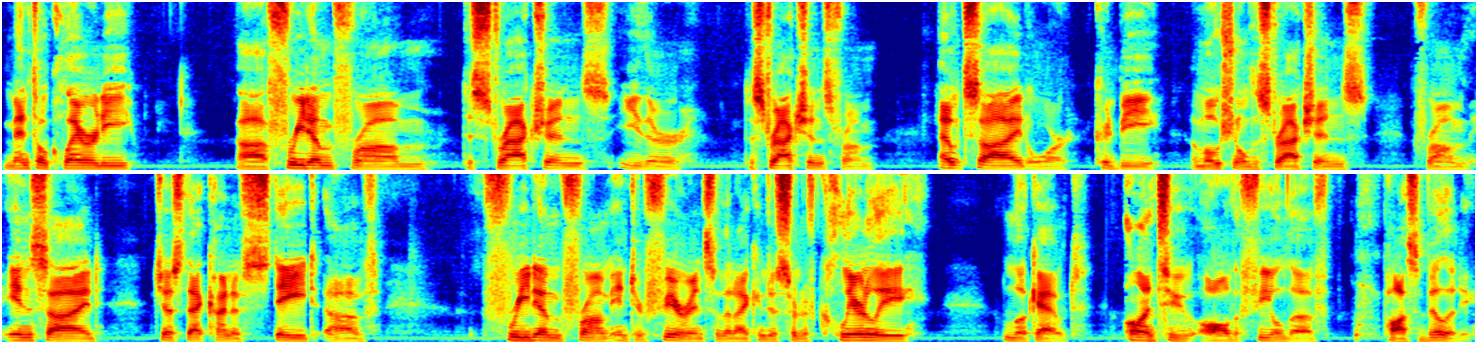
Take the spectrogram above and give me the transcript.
mental clarity, uh, freedom from distractions, either distractions from outside or could be emotional distractions from inside, just that kind of state of freedom from interference so that I can just sort of clearly look out onto all the field of possibility.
